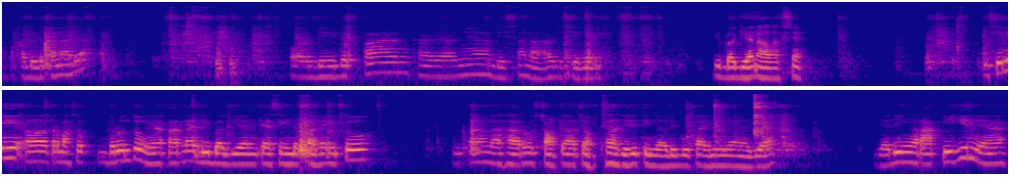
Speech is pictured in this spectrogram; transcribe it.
apakah di depan ada? Oh di depan kayaknya bisa naruh di sini di bagian alasnya sini uh, termasuk beruntung ya karena di bagian casing depannya itu kita nggak harus congkel-congkel jadi tinggal dibuka ininya aja. Jadi ngerapihin ya.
